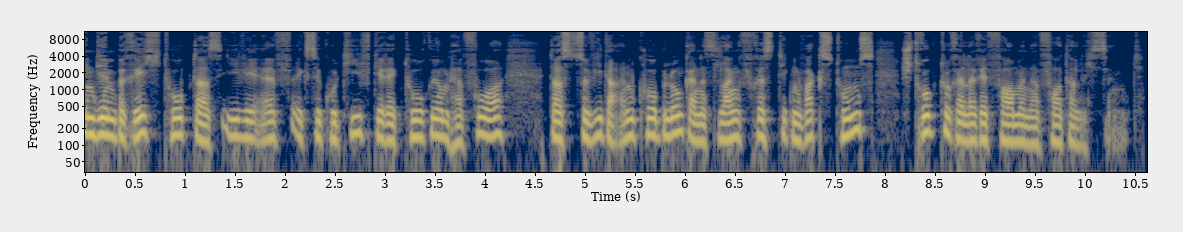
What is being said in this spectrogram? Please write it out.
In dem Bericht hob das IWF-Exekutivdirektorium hervor, dass zur Wiederankurbelung eines langfristigen Wachstums strukturelle Reformen erforderlich sind.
